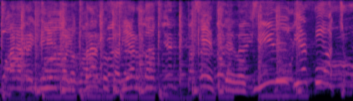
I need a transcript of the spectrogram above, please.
para recibir con los brazos abiertos este 2018.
